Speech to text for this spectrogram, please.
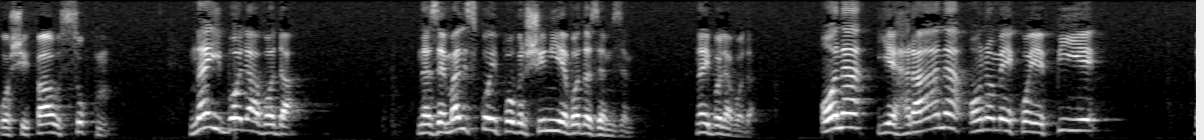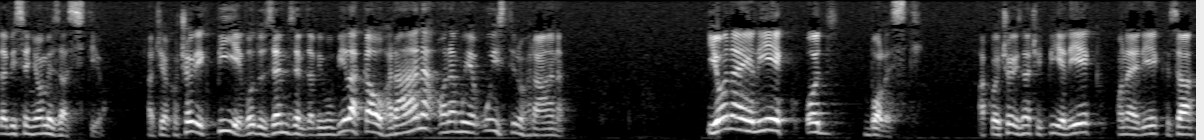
wa šifau sukm. Najbolja voda na zemaljskoj površini je voda zemzem. Najbolja voda. Ona je hrana onome koje pije da bi se njome zasitio. Znači, ako čovjek pije vodu zemzem da bi mu bila kao hrana, ona mu je uistinu hrana. I ona je lijek od bolesti. Ako je čovjek, znači, pije lijek, ona je lijek za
